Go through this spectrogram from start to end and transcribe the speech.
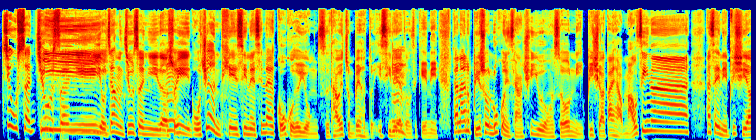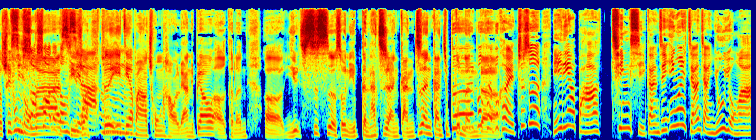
救生衣。救生衣有这样的救生衣的，嗯所以我觉得很贴心的。现在狗狗的泳池，它会准备很多一系列的东西给你。当然了，比如说，如果你想要去游泳的时候，你必须要带好毛巾啊，而且你必须要吹风筒啊，洗刷刷的东西洗刷啦就是一定要嗯帮它冲好凉。你不要呃，可能呃一试试的时候，你就等它自然干，自然干就不对，能不可以，不可以，就是你一定要把它清洗干净，因为怎样讲游泳啊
